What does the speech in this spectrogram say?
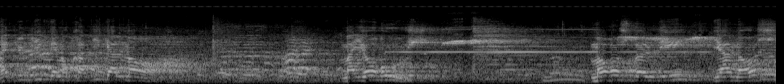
République démocratique allemande. Maillot rouge. Morosveldi Janusz,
